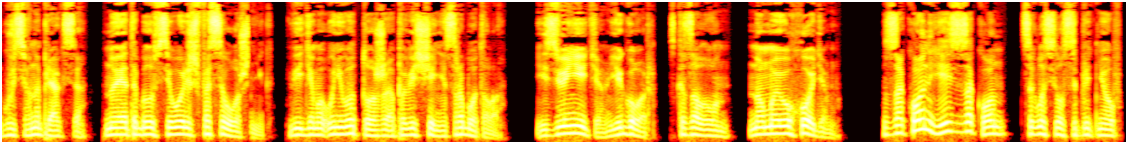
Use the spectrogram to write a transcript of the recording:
Гусев напрягся. Но это был всего лишь ФСОшник. Видимо, у него тоже оповещение сработало. «Извините, Егор», — сказал он, — «но мы уходим». «Закон есть закон», — согласился Плетнев.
